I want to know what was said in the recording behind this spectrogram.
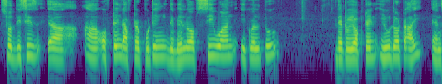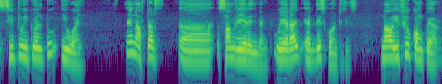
So, this is uh, uh, obtained after putting the value of C1 equal to that we obtain u dot i and C2 equal to ui and after uh, some rearrangement we arrive at these quantities. Now, if you compare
